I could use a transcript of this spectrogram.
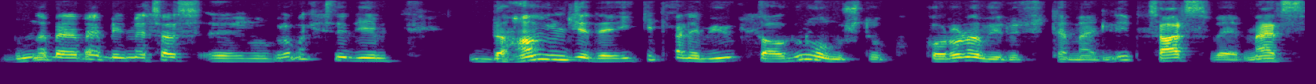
Bununla beraber bir esas eee, vurgulamak istediğim daha önce de iki tane büyük salgın olmuştu. Koronavirüs temelli SARS ve MERS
